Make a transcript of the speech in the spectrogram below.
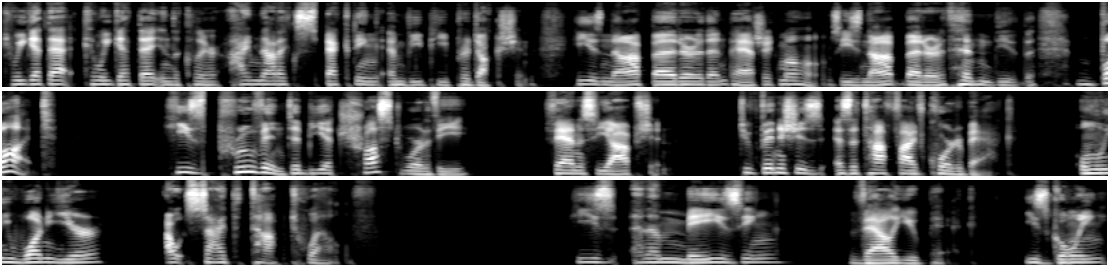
Can we get that? Can we get that in the clear? I'm not expecting MVP production. He is not better than Patrick Mahomes. He's not better than the, the but he's proven to be a trustworthy fantasy option to finishes as a top five quarterback. Only one year outside the top 12. He's an amazing value pick. He's going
